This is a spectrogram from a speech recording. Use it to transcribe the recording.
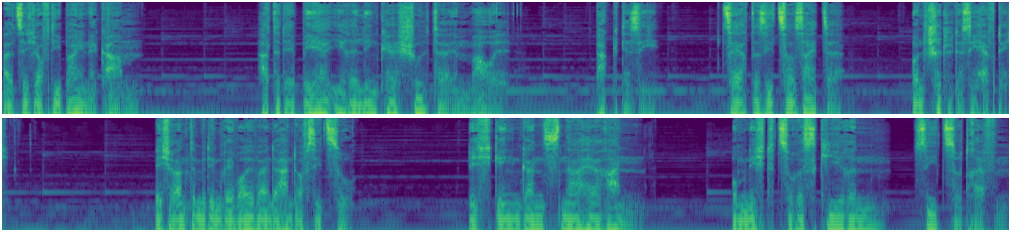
Als ich auf die Beine kam, hatte der Bär ihre linke Schulter im Maul, packte sie, zerrte sie zur Seite und schüttelte sie heftig. Ich rannte mit dem Revolver in der Hand auf sie zu. Ich ging ganz nah heran, um nicht zu riskieren, sie zu treffen.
